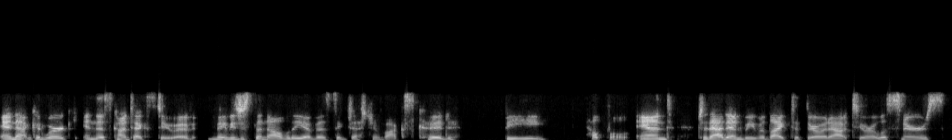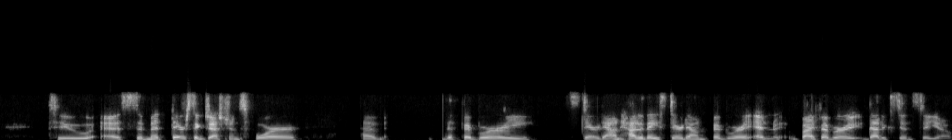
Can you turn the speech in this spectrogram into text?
And that could work in this context too. Of maybe just the novelty of a suggestion box could be helpful. And to that end, we would like to throw it out to our listeners to uh, submit their suggestions for um, the February stare down. How do they stare down February? And by February, that extends to, you know,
